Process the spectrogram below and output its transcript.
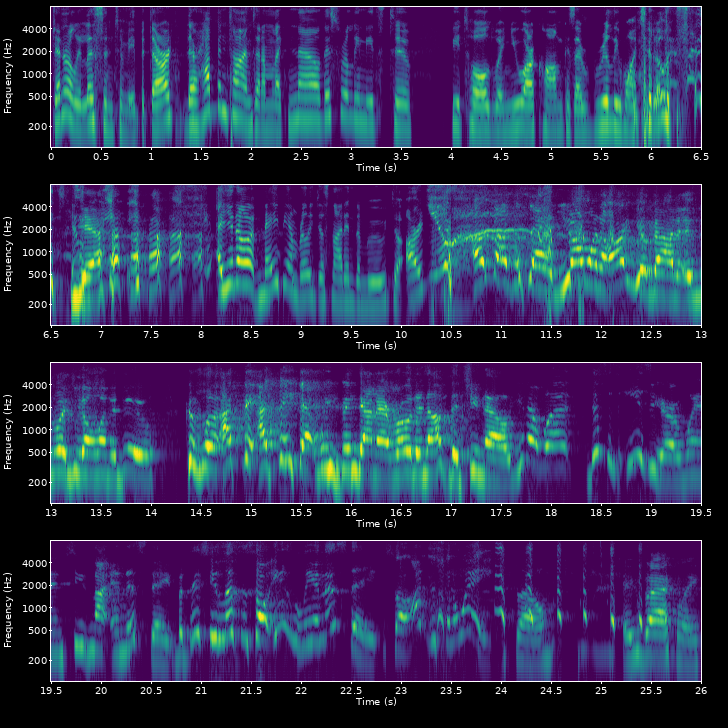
generally listen to me, but there are there have been times that I'm like, no, this really needs to be told when you are calm because I really want you to listen to. Yeah. And you know what? Maybe I'm really just not in the mood to argue. I was about to say you don't want to argue about it is what you don't want to do. Because look, I think I think that we've been down that road enough that you know, you know what, this is easier when she's not in this state, but then she listens so easily in this state. So I'm just gonna wait. So exactly,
